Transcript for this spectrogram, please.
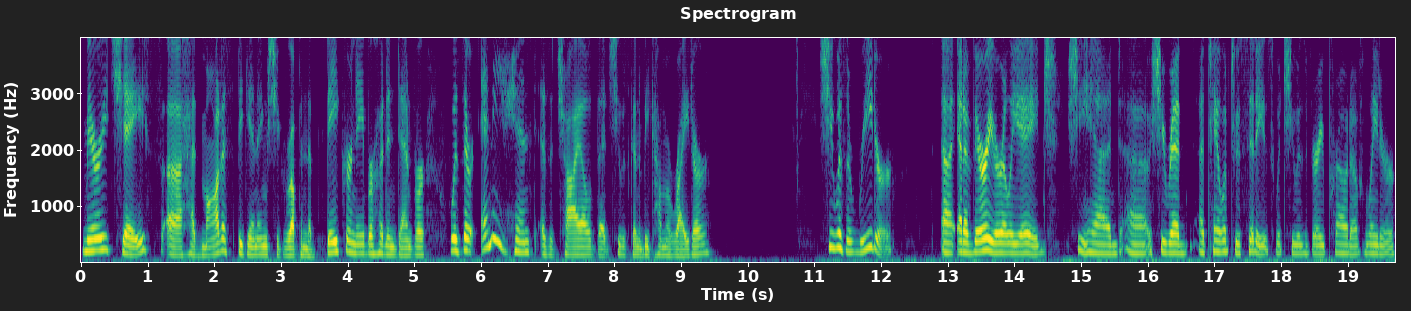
Mary Chase uh, had modest beginnings. She grew up in the Baker neighborhood in Denver. Was there any hint as a child that she was going to become a writer? She was a reader uh, at a very early age. She had uh, she read A Tale of Two Cities, which she was very proud of. Later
